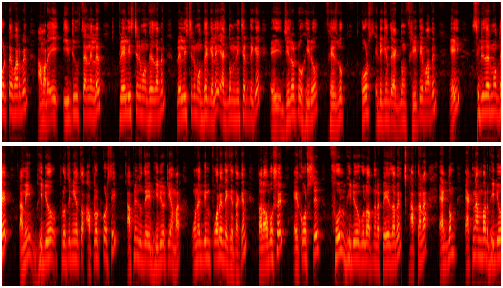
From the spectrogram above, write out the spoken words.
করতে পারবেন। আমার এই ইউটিউব চ্যানেলের প্লেলিস্টের মধ্যে যাবেন। প্লেলিস্টের মধ্যে গেলে একদম নিচের দিকে এই zero to hero Facebook course, এটি কিন্তু একদম ফ্রিতে পাবেন। এই সিরিজের মধ্যে আমি ভিডিও প্রতিনিয়ত আপলোড করছি। আপনি যদি এই ভিডিওটি আমার অনেক দিন পরে দেখে থাকেন, তাহলে অবশ্যই এই কোর্সটির ফুল ভিডিওগুলো আপনারা পেয়ে যাবেন। আপনারা একদম এক নাম্বার ভিডিও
